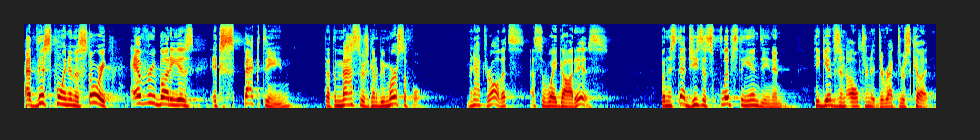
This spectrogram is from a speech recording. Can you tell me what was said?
at this point in the story, everybody is expecting that the master is going to be merciful. I mean, after all, that's, that's the way God is. But instead, Jesus flips the ending and he gives an alternate director's cut.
